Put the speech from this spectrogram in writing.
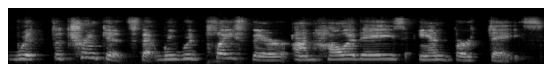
with the trinkets that we would place there on holidays and birthdays.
